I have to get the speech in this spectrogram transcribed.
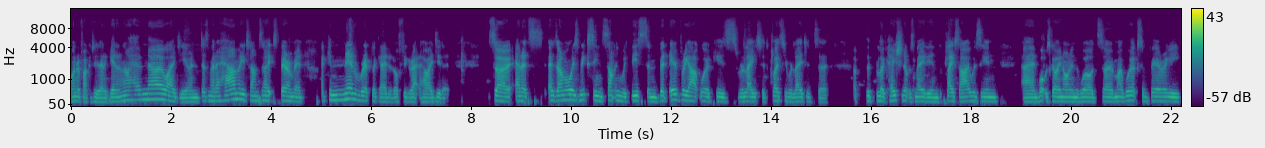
wonder if I could do that again, and I have no idea. And it doesn't matter how many times I experiment, I can never replicate it or figure out how I did it. So, and it's as I'm always mixing something with this, and but every artwork is related, closely related to uh, the location it was made in, the place I was in, and what was going on in the world. So my works are very,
